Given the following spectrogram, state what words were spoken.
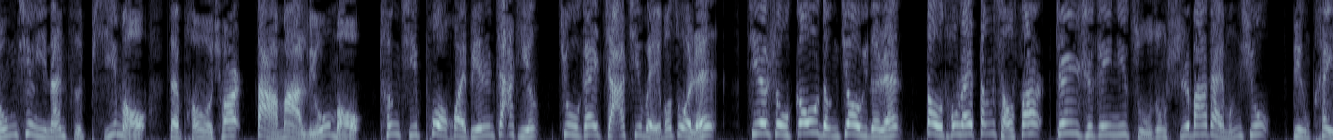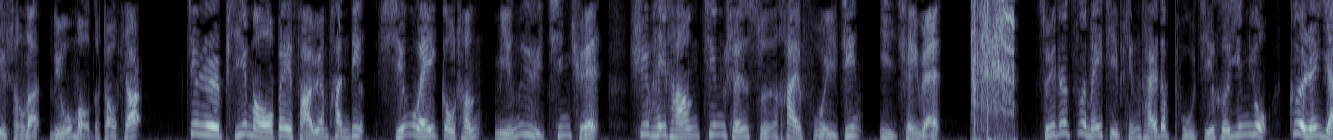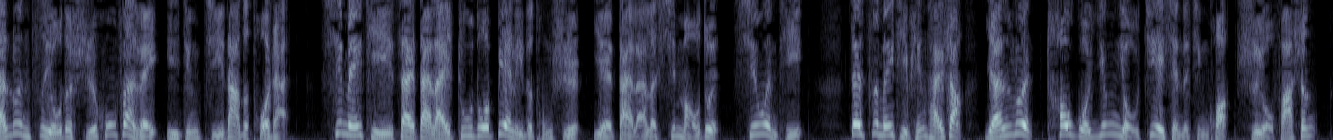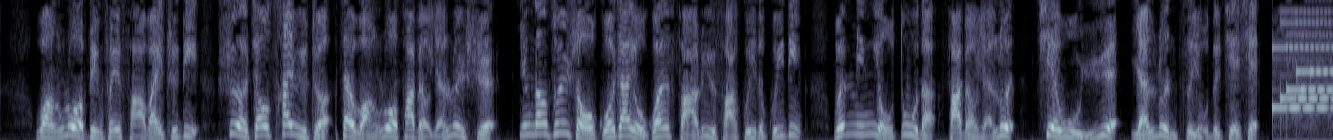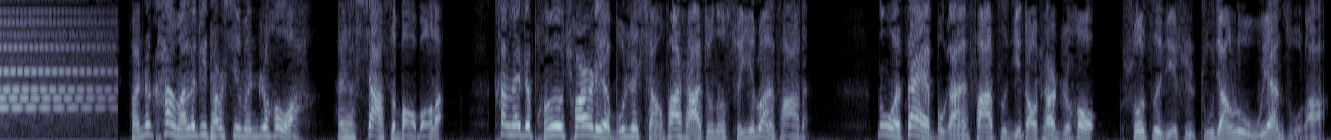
重庆一男子皮某在朋友圈大骂刘某，称其破坏别人家庭就该夹起尾巴做人。接受高等教育的人到头来当小三儿，真是给你祖宗十八代蒙羞，并配上了刘某的照片。近日，皮某被法院判定行为构成名誉侵权，需赔偿精神损害抚慰金一千元。随着自媒体平台的普及和应用，个人言论自由的时空范围已经极大的拓展。新媒体在带来诸多便利的同时，也带来了新矛盾、新问题。在自媒体平台上，言论超过应有界限的情况时有发生。网络并非法外之地，社交参与者在网络发表言论时，应当遵守国家有关法律法规的规定，文明有度的发表言论，切勿逾越言论自由的界限。反正看完了这条新闻之后啊，哎呀，吓死宝宝了！看来这朋友圈里也不是想发啥就能随意乱发的。那我再也不敢发自己照片之后说自己是珠江路吴彦祖了。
